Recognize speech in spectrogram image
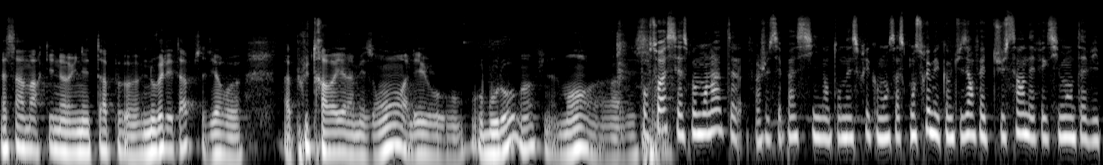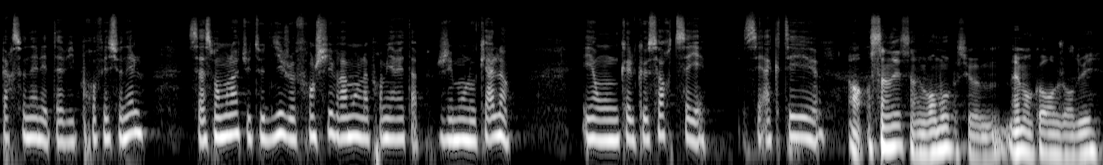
là, ça a marqué une, étape, une nouvelle étape, c'est-à-dire bah, plus travailler à la maison, aller au, au boulot hein, finalement. Pour toi, c'est à ce moment-là, enfin, je sais pas si dans ton esprit comment ça se construit, mais comme tu disais, en fait, tu scindes effectivement ta vie personnelle et ta vie professionnelle. C'est à ce moment-là, tu te dis, je franchis vraiment la première étape. J'ai mon local et en quelque sorte, ça y est, c'est acté. Alors, scindé, c'est un grand mot parce que même encore aujourd'hui,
